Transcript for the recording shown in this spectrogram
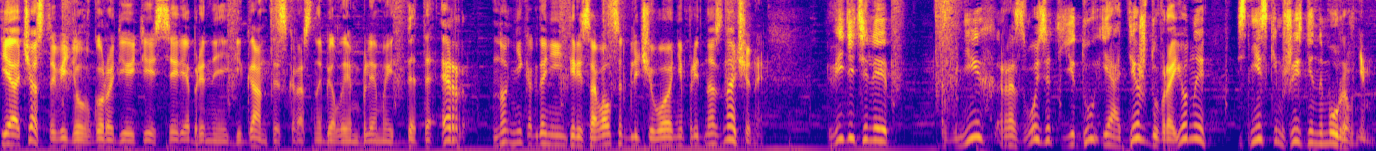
Я часто видел в городе эти серебряные гиганты с красно-белой эмблемой ДТР, но никогда не интересовался, для чего они предназначены. Видите ли, в них развозят еду и одежду в районы с низким жизненным уровнем.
